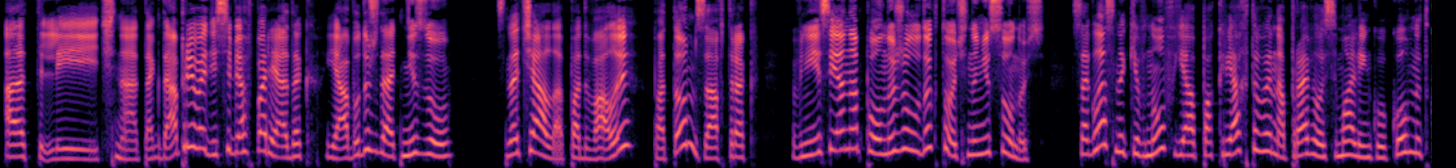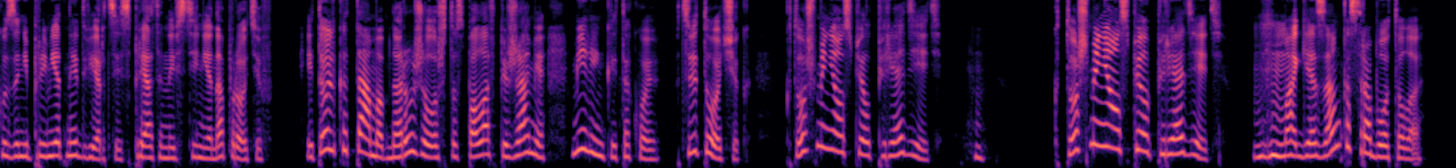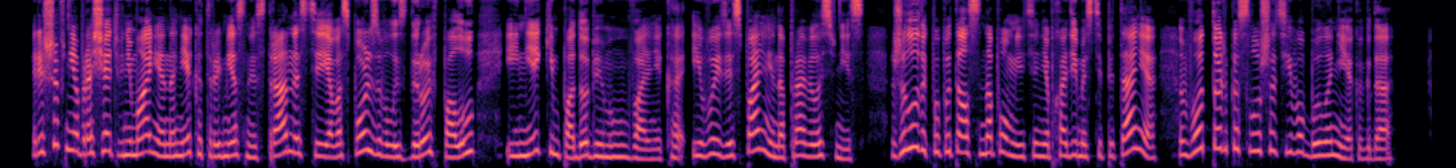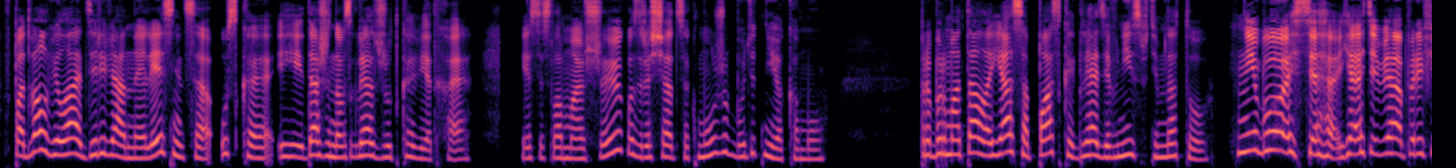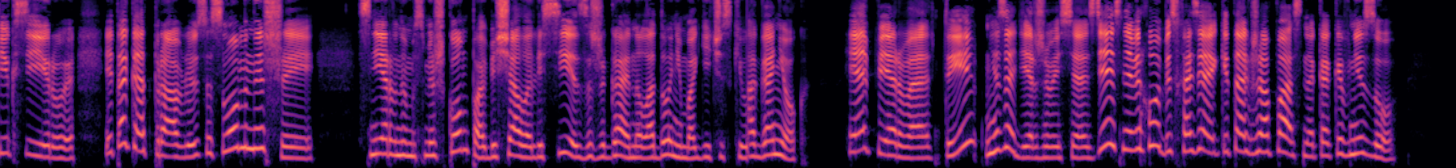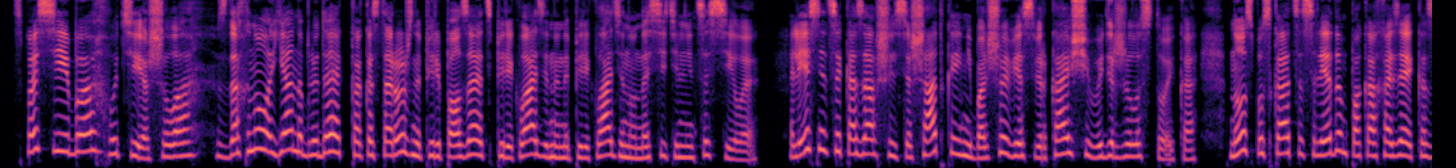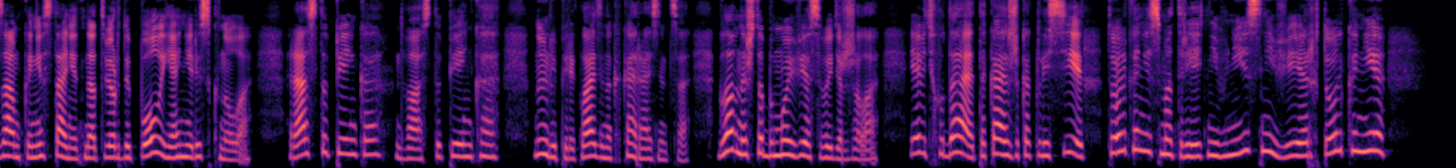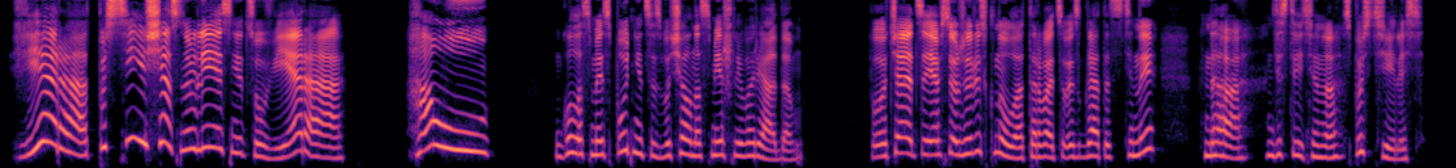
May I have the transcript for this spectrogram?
«Отлично, тогда приводи себя в порядок. Я буду ждать внизу. Сначала подвалы, потом завтрак. Вниз я на полный желудок точно не сунусь». Согласно кивнув, я, покряхтовая, направилась в маленькую комнатку за неприметной дверцей, спрятанной в стене напротив. И только там обнаружила, что спала в пижаме, миленькой такой, в цветочек. Кто ж меня успел переодеть? Хм. Кто ж меня успел переодеть? Магия замка сработала? Решив не обращать внимания на некоторые местные странности, я воспользовалась дырой в полу и неким подобием умывальника, и, выйдя из спальни, направилась вниз. Желудок попытался напомнить о необходимости питания, вот только слушать его было некогда. В подвал вела деревянная лестница, узкая и даже на взгляд жутко ветхая. Если сломаю шею, возвращаться к мужу будет некому. Пробормотала я с опаской, глядя вниз в темноту. «Не бойся, я тебя прификсирую и так и отправлю со сломанной шеей». С нервным смешком пообещала Лисия, зажигая на ладони магический огонек. «Я первая, ты не задерживайся. Здесь наверху без хозяйки так же опасно, как и внизу». «Спасибо, утешила». Вздохнула я, наблюдая, как осторожно переползает с перекладины на перекладину носительница силы. Лестница, казавшаяся шаткой, небольшой вес сверкающий, выдержала стойко. Но спускаться следом, пока хозяйка замка не встанет на твердый пол, я не рискнула. Раз ступенька, два ступенька, ну или перекладина, какая разница. Главное, чтобы мой вес выдержала. Я ведь худая, такая же, как Лисия, только не смотреть ни вниз, ни вверх, только не... «Вера, отпусти несчастную лестницу, Вера!» «Ау!» Голос моей спутницы звучал насмешливо рядом. Получается, я все же рискнула оторвать свой взгляд от стены. Да, действительно, спустились.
